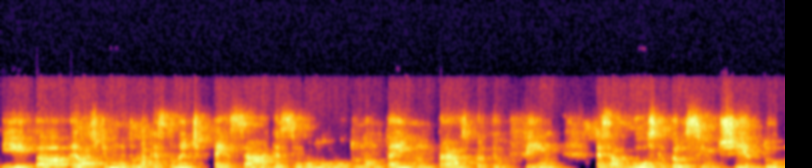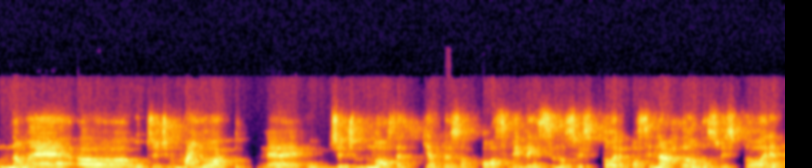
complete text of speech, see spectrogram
E uh, eu acho que é muito uma questão da gente pensar que, assim como o luto não tem um prazo para ter o fim, essa busca pelo sentido não é uh, o objetivo maior, do, né? O objetivo nosso é que a pessoa possa vivenciando a sua história, possa ir narrando a sua história,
